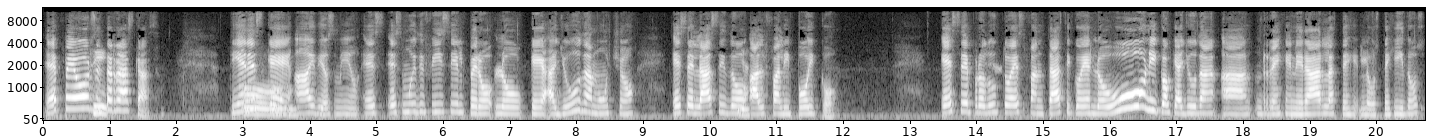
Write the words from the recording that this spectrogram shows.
Es peor si te rascas. Tienes que, oh. ay Dios mío, es, es muy difícil, pero lo que ayuda mucho es el ácido alfa lipoico. Ese producto es fantástico, es lo único que ayuda a regenerar los tejidos,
